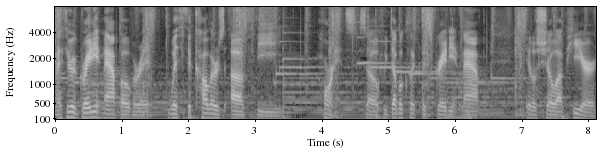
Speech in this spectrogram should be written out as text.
I threw a gradient map over it with the colors of the hornets. So if we double click this gradient map, it'll show up here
